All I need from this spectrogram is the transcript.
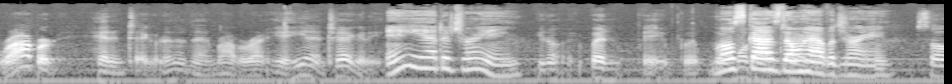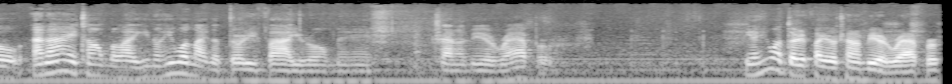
Robert had integrity. That's his name, Robert, right? Yeah, he had integrity. And he had a dream. You know, but, but, but most guys don't have a dream. So, and I ain't talking about like you know he wasn't like a 35 year old man trying to be a rapper. You know, he wasn't 35 year old trying to be a rapper.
